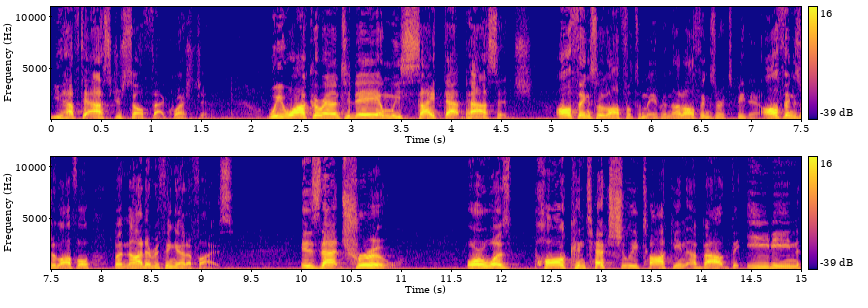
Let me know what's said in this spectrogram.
You have to ask yourself that question. We walk around today and we cite that passage. All things are lawful to me, but not all things are expedient. All things are lawful, but not everything edifies. Is that true? Or was Paul contextually talking about the eating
